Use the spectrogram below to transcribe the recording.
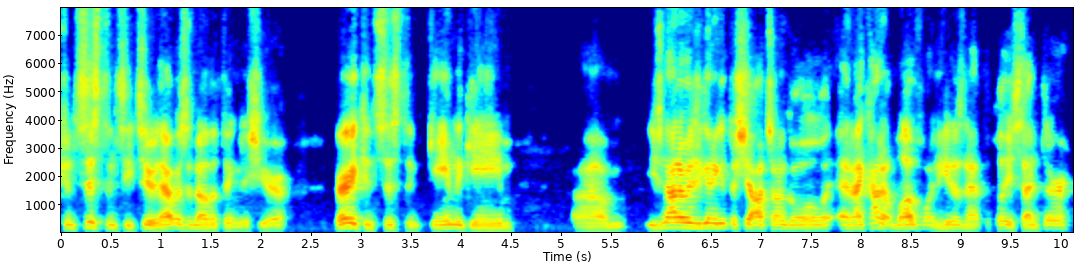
consistency too. That was another thing this year, very consistent game to game. Um, he's not always going to get the shots on goal, and I kind of love when he doesn't have to play center.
